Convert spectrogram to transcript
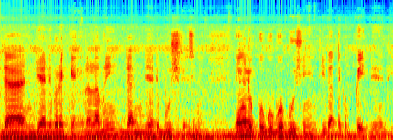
Dan dia ada bracket dalam ni Dan dia ada bush kat sini Jangan lupa bubuh bush ni Tidak terkepit dia nanti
